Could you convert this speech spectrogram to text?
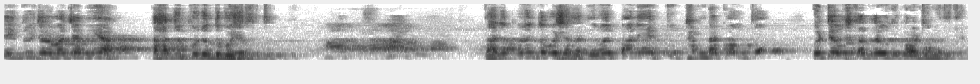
এই দুইটার মাঝে নিয়া তাহাজুদ পর্যন্ত বসে থাকত। তাহাজুদ পর্যন্ত বসে থাকতেন ওই পানি একটু ঠান্ডা কম তো, ওইটা উস্তাদরে উজু করার জন্য দিতেন।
